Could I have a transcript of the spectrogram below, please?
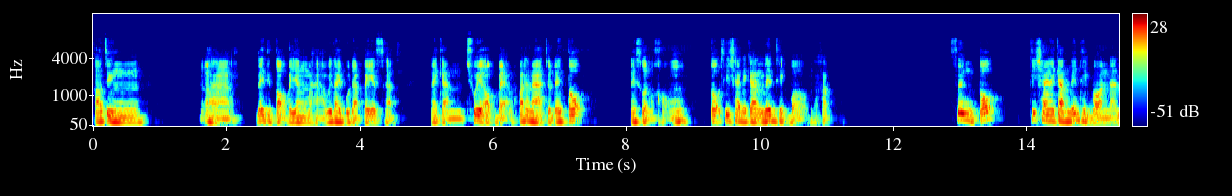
เขาจึงได้ติดต่อไปยังมหาวิทยาลัยบูดาเปสต์ครับในการช่วยออกแบบพัฒนาจนได้โต๊ะ ในส่วนของโต๊ะที่ใช้ในการเล่นเทคบอลนะครับ ซึ่งโต๊ะที่ใช้ในการเล่นเทคบอลนั้น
